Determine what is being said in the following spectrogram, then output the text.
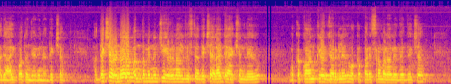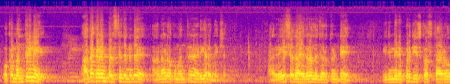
అది ఆగిపోతాం జరిగింది అధ్యక్ష. అధ్యక్ష రెండు వేల పంతొమ్మిది నుంచి ఇరవై నాలుగు చూస్తే అధ్యక్ష ఎలాంటి యాక్షన్ లేదు. ఒక్క కాన్క్లేవ్ జరగలేదు ఒక్క పరిశ్రమ రాలేదు అధ్యక్ష. ఒక మంత్రిని బాధాకరమైన పరిస్థితి ఏంటంటే ఆనాడు ఒక మంత్రిని అడిగారు అధ్యక్ష. ఆ రేస్ ఏదో హైదరాబాద్లో జరుగుతుంటే ఇది మీరు ఎప్పుడు తీసుకొస్తారు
